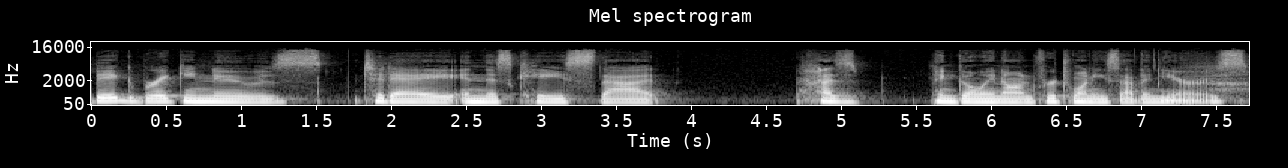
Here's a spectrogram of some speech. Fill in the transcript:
big breaking news today in this case that has been going on for 27 years.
